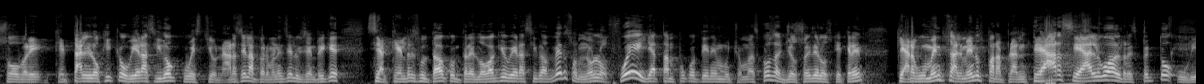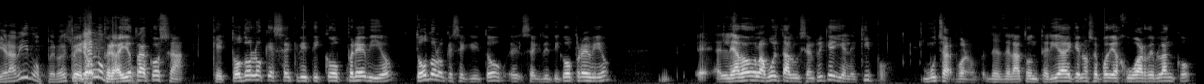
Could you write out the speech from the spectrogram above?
sobre qué tan lógica hubiera sido cuestionarse la permanencia de Luis Enrique si aquel resultado contra Eslovaquia hubiera sido adverso. No lo fue, ya tampoco tiene mucho más cosas. Yo soy de los que creen que argumentos, al menos para plantearse algo al respecto, hubiera habido, pero eso pero, ya no Pero hay otra cosa, que todo lo que se criticó previo, todo lo que se criticó, eh, se criticó previo, eh, le ha dado la vuelta a Luis Enrique y el equipo. Muchas, bueno, desde la tontería de que no se podía jugar de blanco,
